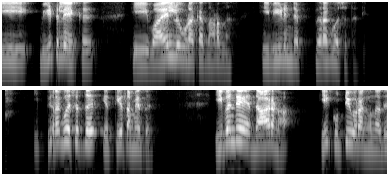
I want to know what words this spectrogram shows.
ഈ വീട്ടിലേക്ക് ഈ വയലിലൂടെ ഒക്കെ നടന്ന് ഈ വീടിന്റെ പിറകുവശത്തെത്തി. ഈ പിറകുവശത്ത് എത്തിയ സമയത്ത് ഇവന്റെ ധാരണ ഈ കുട്ടി ഉറങ്ങുന്നത്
